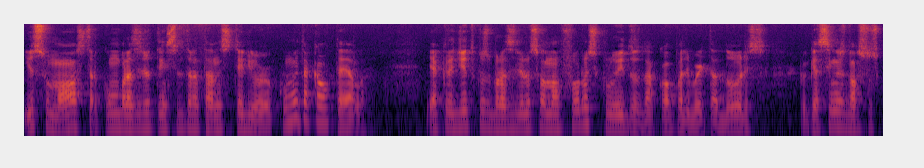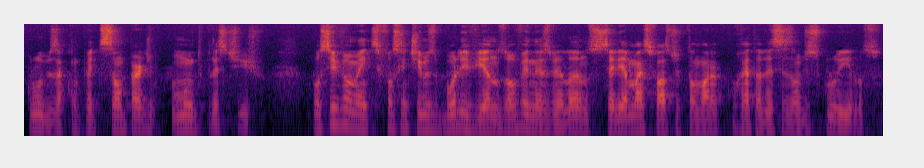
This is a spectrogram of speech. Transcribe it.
Isso mostra como o brasileiro tem sido tratado no exterior, com muita cautela. E acredito que os brasileiros só não foram excluídos da Copa Libertadores, porque assim os nossos clubes a competição perde muito prestígio. Possivelmente, se fossem times bolivianos ou venezuelanos, seria mais fácil de tomar a correta decisão de excluí-los.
